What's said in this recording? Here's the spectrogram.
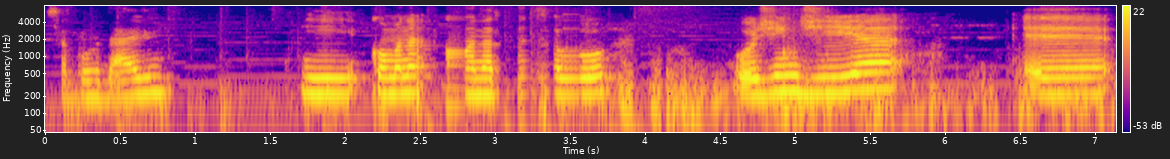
essa abordagem. E como a, como a Natália falou, hoje em dia é,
